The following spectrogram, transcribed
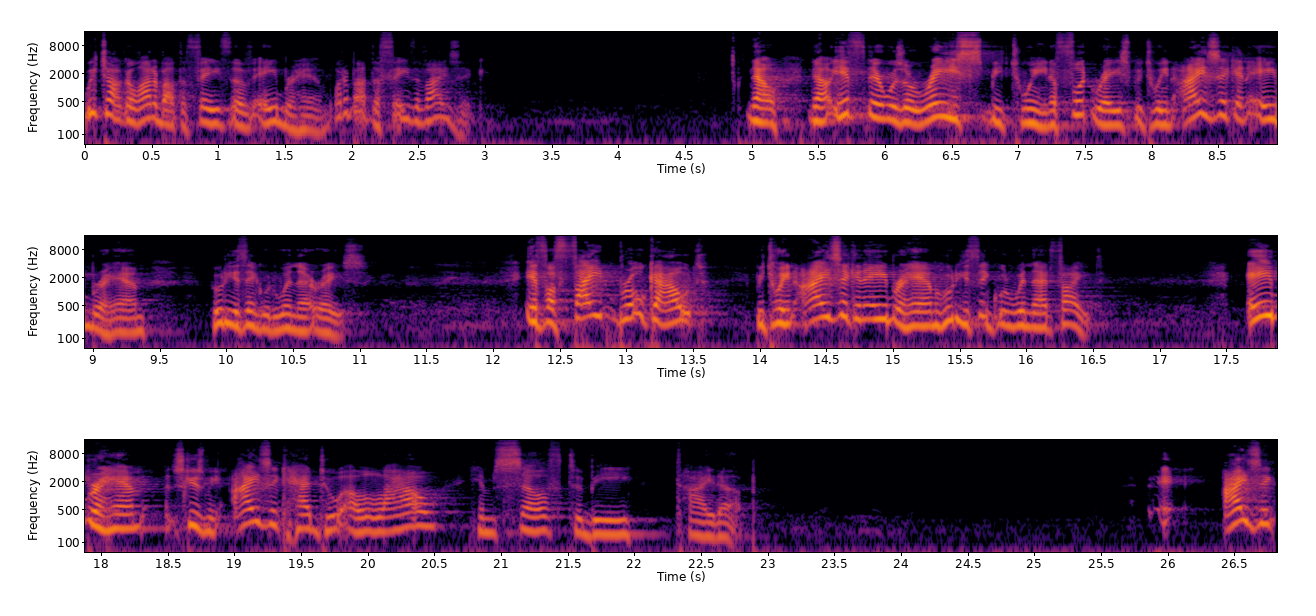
We talk a lot about the faith of Abraham. What about the faith of Isaac? Now, now if there was a race between, a foot race between Isaac and Abraham, who do you think would win that race? If a fight broke out between Isaac and Abraham, who do you think would win that fight? Abraham, excuse me, Isaac had to allow himself to be tied up. Isaac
